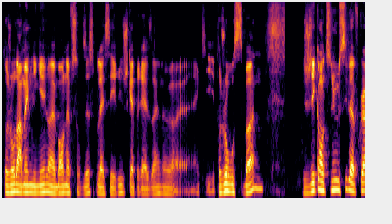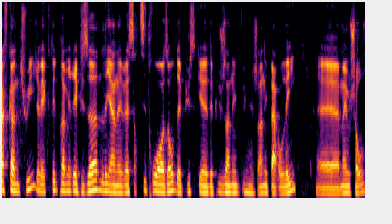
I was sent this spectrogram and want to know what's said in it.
toujours dans la même lignée, là, un bon 9 sur 10 pour la série jusqu'à présent, là, qui est toujours aussi bonne. J'ai continué aussi Lovecraft Country. J'avais écouté le premier épisode. il y en avait sorti trois autres depuis, ce que, depuis que j'en ai, j'en ai parlé. Euh, même chose,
